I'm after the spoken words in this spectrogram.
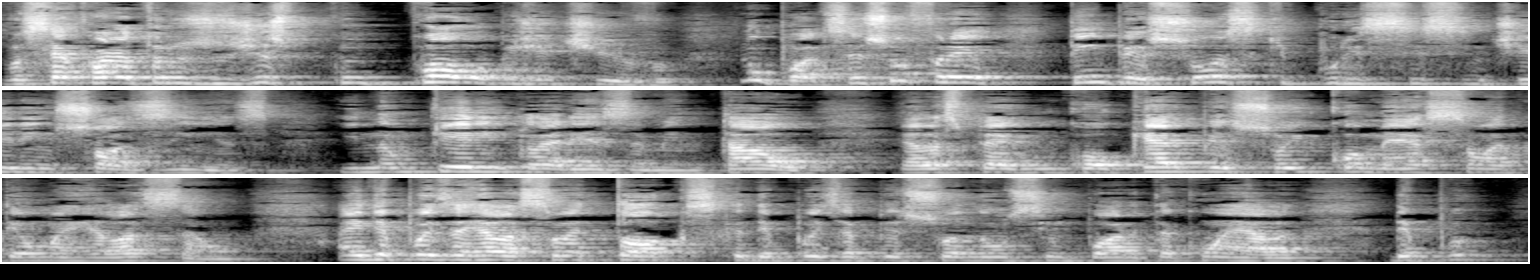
Você acorda todos os dias com qual objetivo? Não pode ser sofrer. Tem pessoas que, por se sentirem sozinhas e não terem clareza mental, elas pegam qualquer pessoa e começam a ter uma relação. Aí depois a relação é tóxica, depois a pessoa não se importa com ela. Depois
